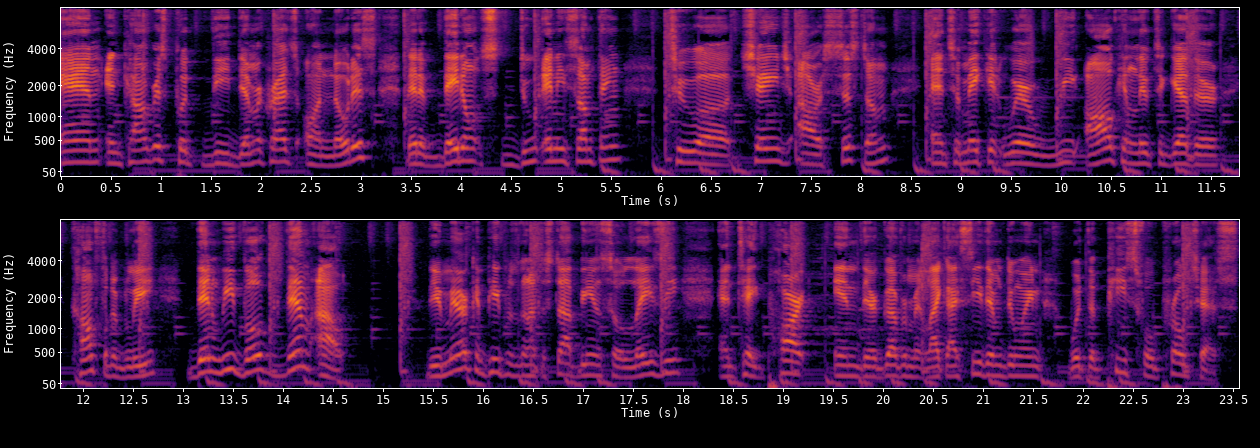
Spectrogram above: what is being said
and in Congress put the Democrats on notice that if they don't do any something to uh, change our system and to make it where we all can live together comfortably, then we vote them out. The American people is going to have to stop being so lazy and take part in their government like I see them doing with the peaceful protests.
